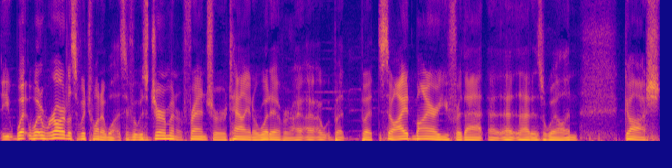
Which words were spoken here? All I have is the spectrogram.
it- wh- regardless of which one it was, if it was German or French or Italian or whatever, I, I, but but so I admire you for that uh, uh, that as well. And gosh,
